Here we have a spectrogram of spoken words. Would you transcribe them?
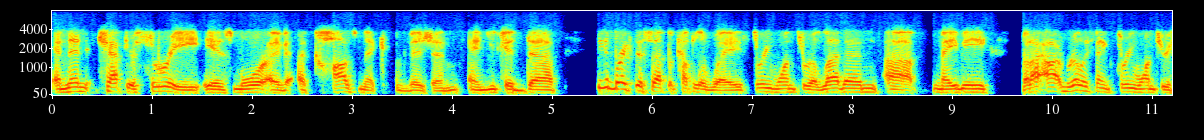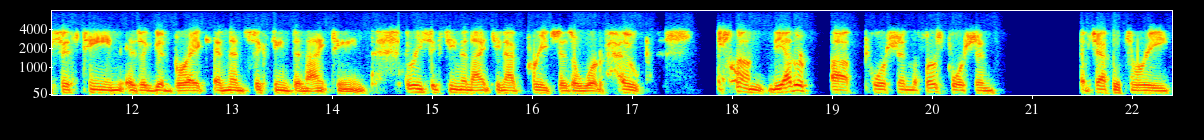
And then chapter three is more of a cosmic vision, and you could uh, you can break this up a couple of ways: three one through eleven, uh, maybe. But I, I, really think three one through fifteen is a good break, and then sixteen to nineteen. Three sixteen to nineteen I've preached as a word of hope. Um, the other uh, portion, the first portion of chapter three,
